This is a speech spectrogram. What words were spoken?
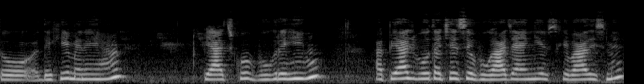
तो देखिए मैंने यहाँ प्याज को भूग रही हूँ। अब प्याज बहुत अच्छे से भुगा जाएँगे। उसके बाद इसमें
